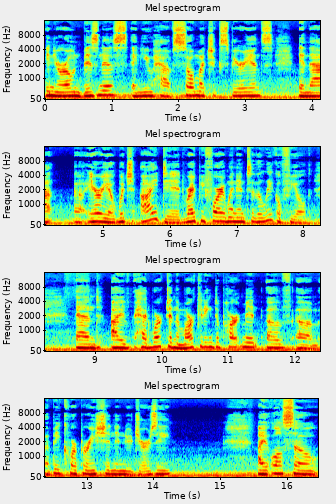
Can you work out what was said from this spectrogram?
in your own business and you have so much experience in that uh, area, which I did right before I went into the legal field. And I had worked in the marketing department of um, a big corporation in New Jersey. I also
